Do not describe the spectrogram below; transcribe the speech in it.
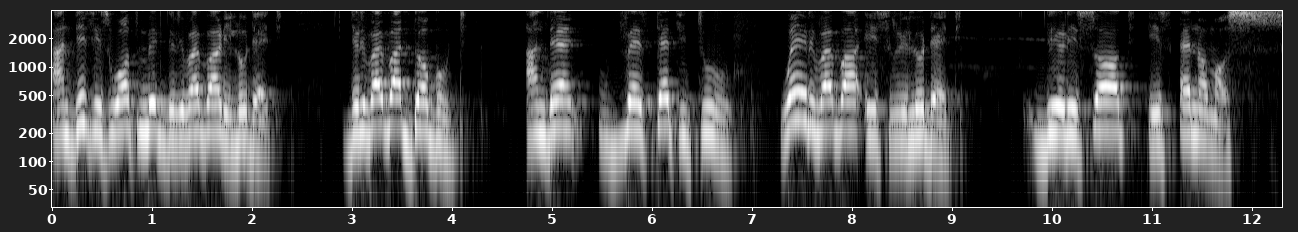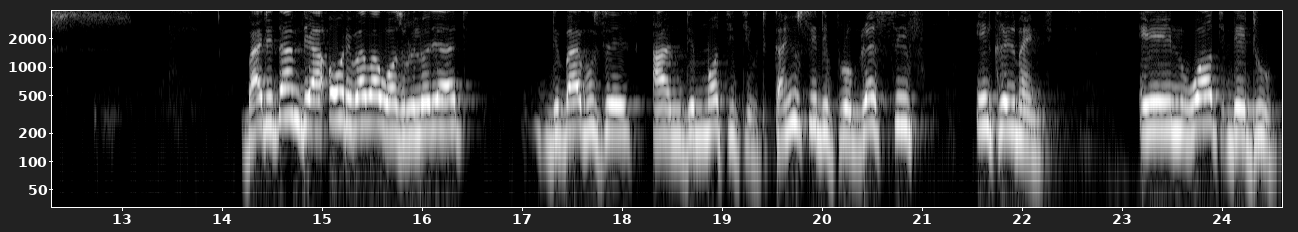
And this is what made the revival reloaded. The revival doubled. And then verse 32 when revival is reloaded, the result is enormous. By the time their own revival was reloaded, the Bible says, and the multitude. Can you see the progressive increment in what they do?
